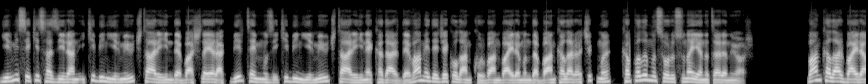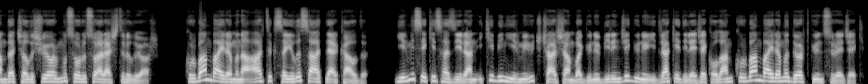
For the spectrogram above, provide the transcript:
28 Haziran 2023 tarihinde başlayarak 1 Temmuz 2023 tarihine kadar devam edecek olan Kurban Bayramı'nda bankalar açık mı, kapalı mı sorusuna yanıt aranıyor. Bankalar bayramda çalışıyor mu sorusu araştırılıyor. Kurban Bayramı'na artık sayılı saatler kaldı. 28 Haziran 2023 Çarşamba günü birinci günü idrak edilecek olan Kurban Bayramı 4 gün sürecek.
